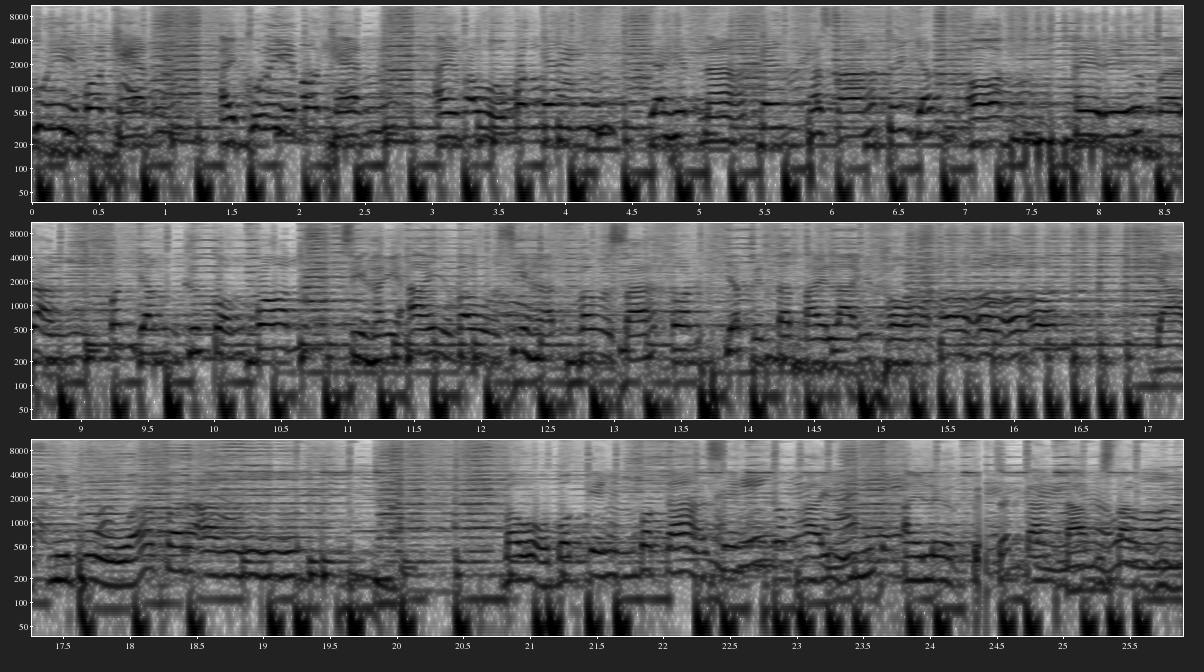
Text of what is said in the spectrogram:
คุยบ่แข็ง ไอ้คุยบ่แข็งไอ้เบาบ่เก่งอย่าเฮ็ดหน้าเก่งภาษาเธอยังอ่อน ให้หรือฝรั่งมันยังคือกองบอน สิให้ไอ้เบาสิหัดเบาสากลอย่าเป็นตาตายหลายทอนอยากมีผัวฝรั่งเบาบ่เก่งบ่กล้าเซ็งกับไผไอเลิกเป็น การตามสั่ง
